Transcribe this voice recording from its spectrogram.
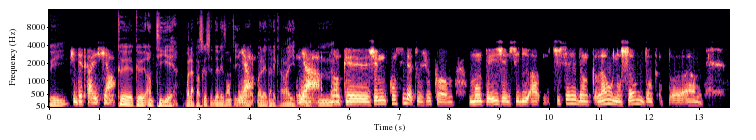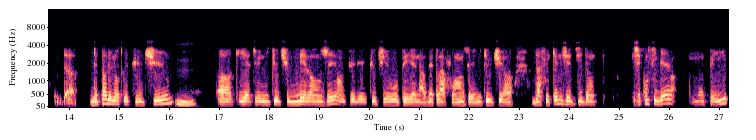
Oui, que d'être haïtien. que, que antillais. Voilà, parce que c'est dans les Antilles, Yeah. voilà, dans les Caraïbes. Yeah. Mhm. Donc, euh, je me considère toujours comme mon pays. Je me suis dit, ah, tu sais, donc là où nous sommes, donc euh, euh, de part de notre culture, Mhm. euh, qui est une culture mélangée, un peu de culture européenne avec la France et une culture d'africaine, j'ai dit donc, je considère mon pays,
